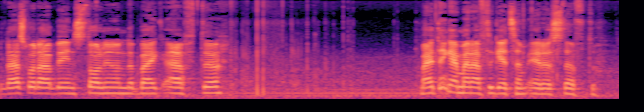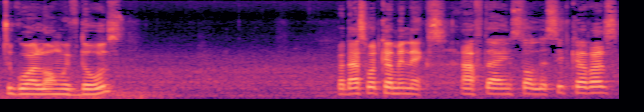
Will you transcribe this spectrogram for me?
So that's what I'll be installing on the bike after. But I think I might have to get some other stuff to, to go along with those. But that's what coming next. After I install the seat covers,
